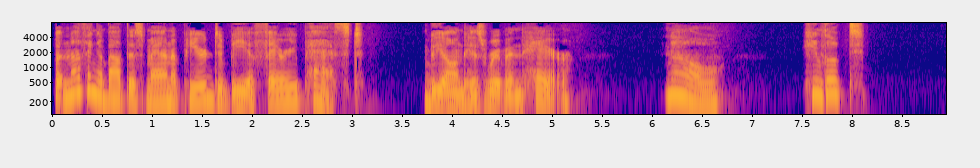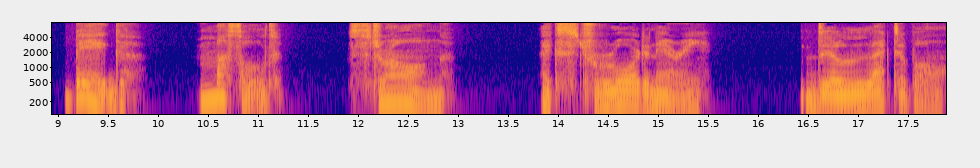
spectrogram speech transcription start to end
But nothing about this man appeared to be a fairy pest, beyond his ribboned hair. No, he looked big, muscled, strong, extraordinary, delectable.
